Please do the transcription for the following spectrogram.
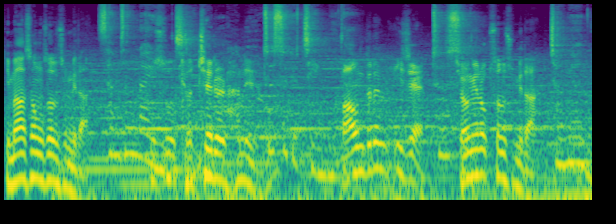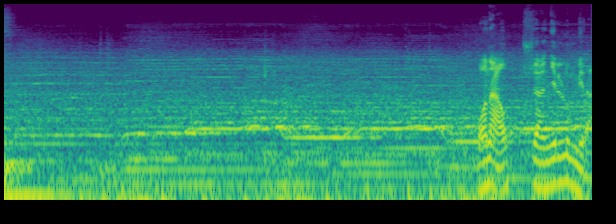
김하성 선수입니다. 삼성 투수 라이온즈 교체를 하네요. 투수 교체입니다. 마운드는 이제 투수. 정현욱 선수입니다. 정현우 원아웃 주자는 1루입니다.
